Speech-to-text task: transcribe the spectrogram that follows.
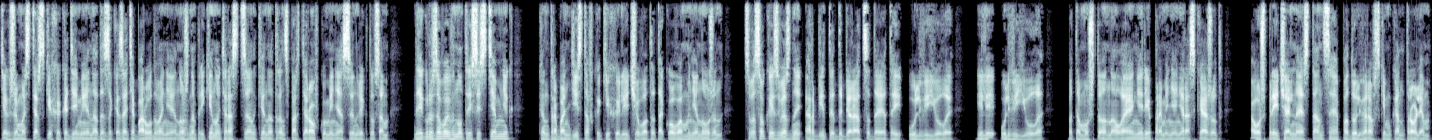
В тех же мастерских академии надо заказать оборудование, нужно прикинуть расценки на транспортировку меня с Инвиктусом, да и грузовой внутрисистемник, контрабандистов каких или чего-то такого мне нужен — с высокой звездной орбиты добираться до этой Ульвиюлы, или Ульвиюла, потому что на лайнере про меня не расскажут, а уж причальная станция под ульверовским контролем.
